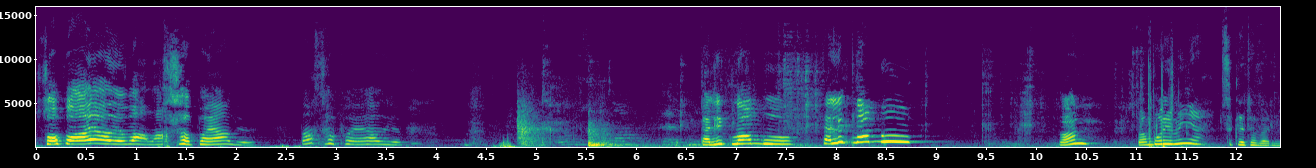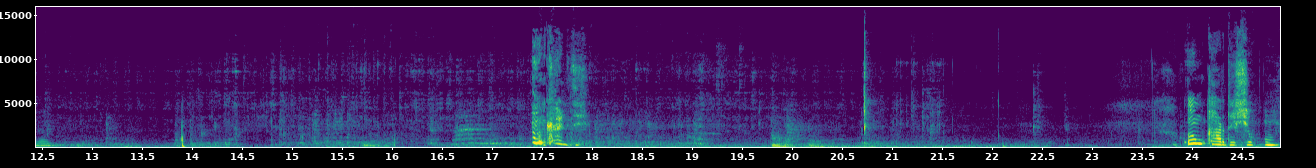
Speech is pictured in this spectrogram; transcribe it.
Sopayı alıyor bak bak sopayı alıyor. Bak sopayı alıyor. Telik lan bu. Telik lan bu. Lan ben bu yemin ya bisiklete vermiyorum. Kardeşim. Um kardeşim. Um.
